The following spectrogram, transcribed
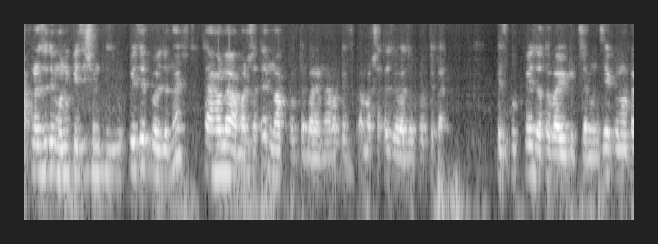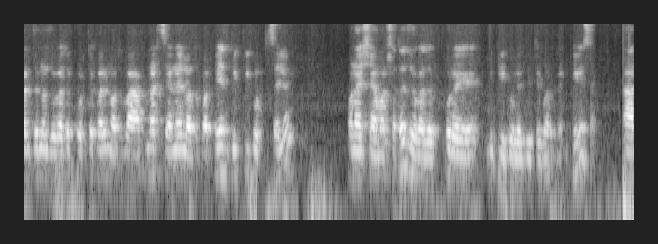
আপনার যদি মনিটাইজেশন ফেসবুক পেজের প্রয়োজন হয়, তাহলে আমার সাথে নক করতে পারেন, আমাকে, আমার সাথে যোগাযোগ করতে পারেন। ফেসবুক পেজ অথবা ইউটিউব চ্যানেল যে কোনোটার জন্য যোগাযোগ করতে পারেন, অথবা আপনার চ্যানেল অথবা পেজ বিক্রি করতে চাইলে অনায়াসে আমার সাথে যোগাযোগ করে বিক্রি করে দিতে পারবেন, ঠিক আছে? আর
